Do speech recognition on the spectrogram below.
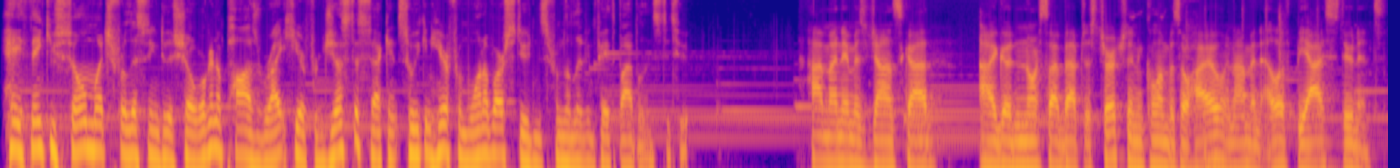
Hey, thank you so much for listening to the show. We're going to pause right here for just a second so we can hear from one of our students from the Living Faith Bible Institute. Hi, my name is John Scott. I go to Northside Baptist Church in Columbus, Ohio, and I'm an LFBI student.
